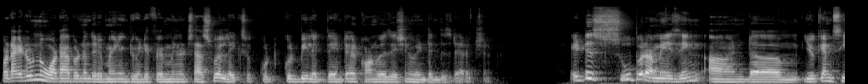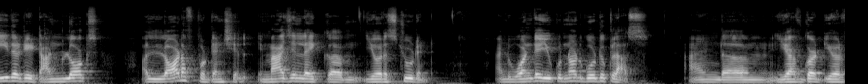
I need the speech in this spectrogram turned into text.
But I don't know what happened in the remaining 25 minutes as well. Like so could could be like the entire conversation went in this direction. It is super amazing and um, you can see that it unlocks a lot of potential. Imagine like um, you're a student and one day you could not go to class and um, you have got your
